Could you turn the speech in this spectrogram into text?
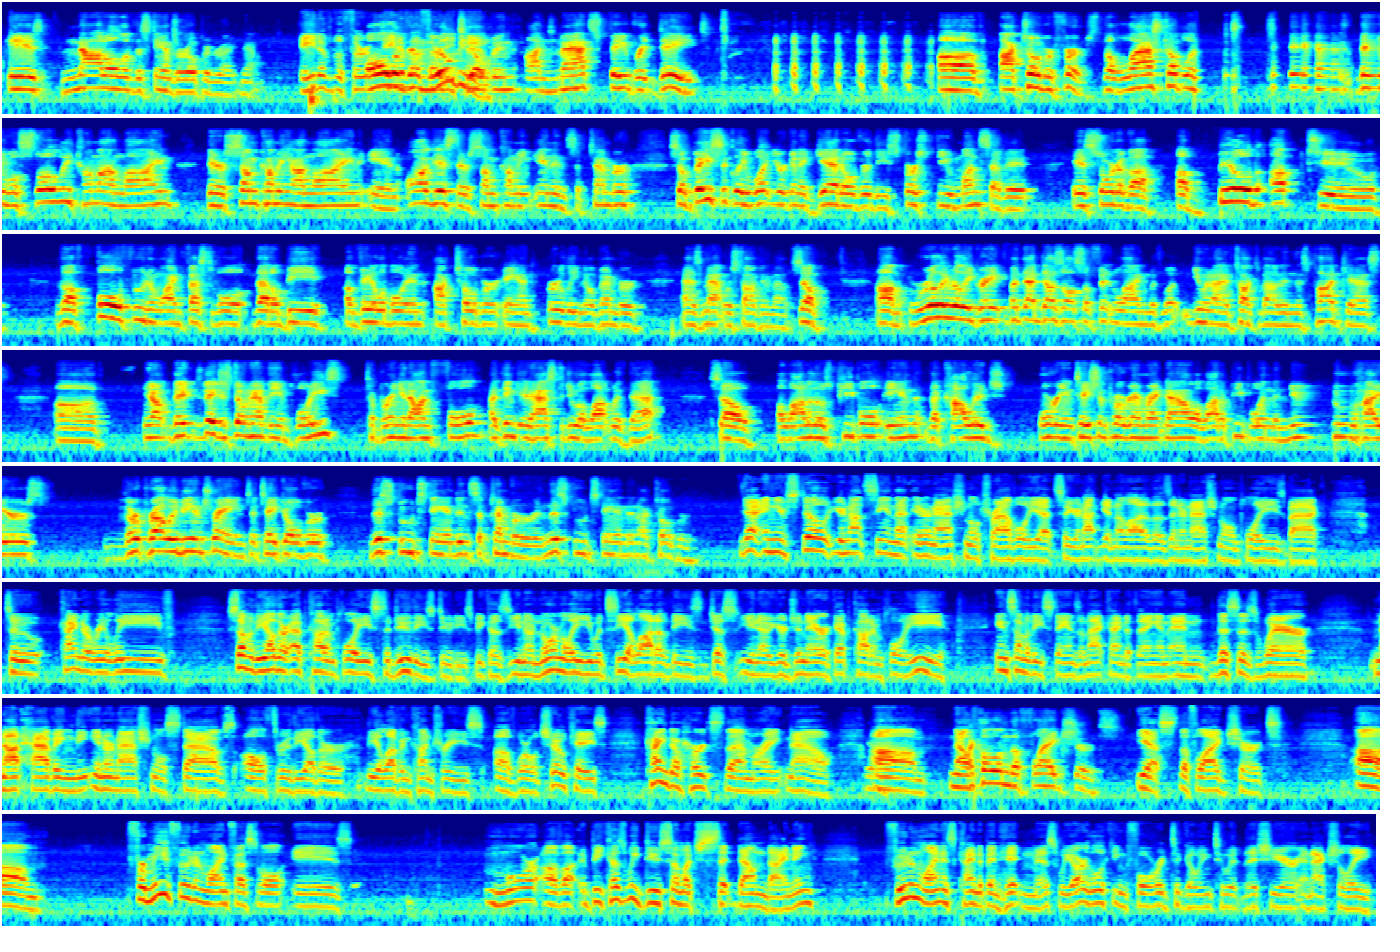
is not all of the stands are open right now. Eight of the third. All of, them will be open on Matt's favorite date of October first. The last couple of stands, they will slowly come online. There's some coming online in August. There's some coming in in September. So basically, what you're going to get over these first few months of it is sort of a, a build up to the full food and wine festival that'll be available in October and early November, as Matt was talking about. So, um, really, really great. But that does also fit in line with what you and I have talked about in this podcast. Of, you know, they they just don't have the employees to bring it on full. I think it has to do a lot with that. So, a lot of those people in the college orientation program right now, a lot of people in the new hires they're probably being trained to take over this food stand in September and this food stand in October. Yeah, and you're still you're not seeing that international travel yet, so you're not getting a lot of those international employees back to kind of relieve some of the other Epcot employees to do these duties because you know normally you would see a lot of these just you know your generic Epcot employee in some of these stands and that kind of thing and and this is where not having the international staffs all through the other the 11 countries of World Showcase kind of hurts them right now. Yeah. Um, now I call them the flag shirts. Yes, the flag shirts. Um, for me, Food and Wine Festival is more of a because we do so much sit down dining. Food and wine has kind of been hit and miss. We are looking forward to going to it this year and actually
